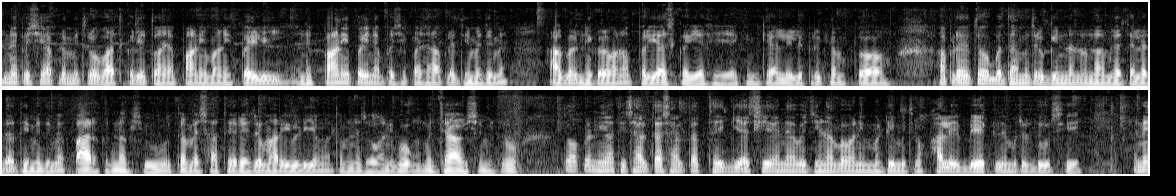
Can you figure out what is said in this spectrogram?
અને પછી આપણે મિત્રો વાત કરીએ તો અહીંયા પાણી બાણી પૈલી અને પાણી પીને પછી પાછા આપણે ધીમે ધીમે આગળ નીકળવાનો પ્રયાસ કરીએ છીએ. કેમ કે આ લીલી પ્રક્રમ આપણે તો બધા મિત્રો ગિરનારનું નામ લેતા લેતા ધીમે ધીમે પાર કરી નાખશું. તમે સાથે રહેજો મારી વિડીયોમાં, તમને જોવાની બહુ મજા આવશે મિત્રો. તો આપણે ત્યાંથી ચાલતા ચાલતા થઈ ગયા છીએ અને હવે ઝીણા બાવાની મઢી મિત્રો ખાલી બે કિલોમીટર દૂર છે. અને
